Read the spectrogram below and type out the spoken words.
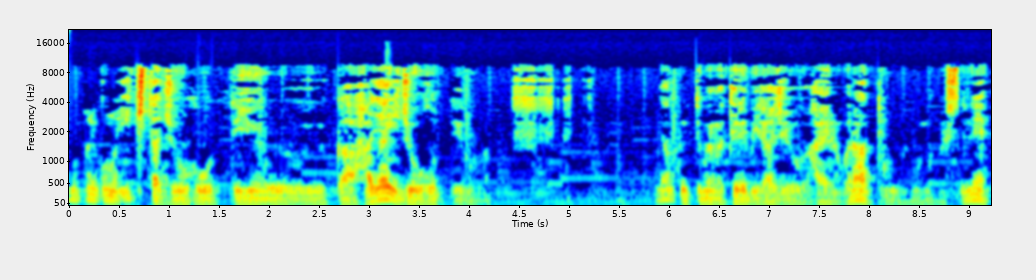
本当にこの生きた情報っていうか、早い情報っていうのが、なんと言っても今テレビ、ラジオが早いのかなっていうふうに思いましてね。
